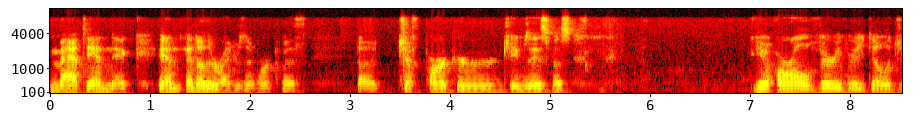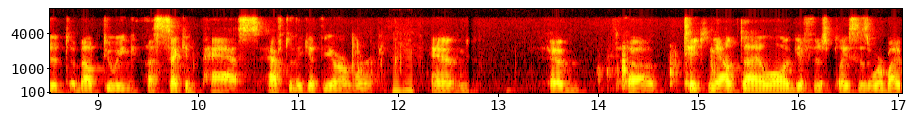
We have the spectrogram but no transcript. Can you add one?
Matt and Nick and, and other writers I've worked with, uh, Jeff Parker, James Asmus, you know, are all very, very diligent about doing a second pass after they get the artwork mm-hmm. and and uh, taking out dialogue if there's places where my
